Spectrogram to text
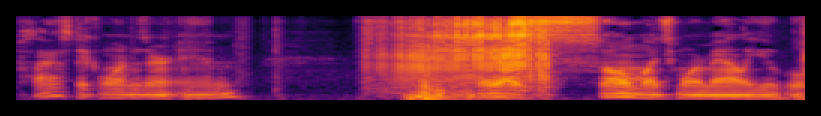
plastic ones are in, they are so much more malleable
